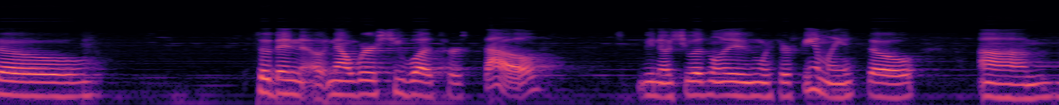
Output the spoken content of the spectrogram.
so, so then now where she was herself, you know, she wasn't living with her family. So um,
